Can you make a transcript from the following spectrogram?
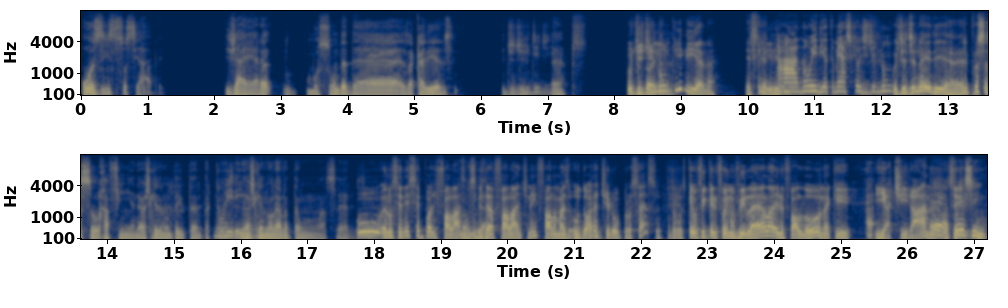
Os Insociáveis. E já era Mussum, Dedé, Zacarias e E Didi. Didi. É. O Muito Didi doido, não né? queria, né? Esse não iria. Ah, não iria. Eu também acho que o Didi nunca. O Didi não iria. Ele processou o Rafinha, né? Eu acho que ele não tem tanta coisa. Não eu iria, acho que ele não leva tão a sério. O, eu não sei nem se você pode falar, Não se se não quiser falar, a gente nem fala, mas o Dória tirou o processo? Porque eu vi que ele foi no Vilela, ele falou, né, que ia tirar, né? É, não sei. foi assim.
